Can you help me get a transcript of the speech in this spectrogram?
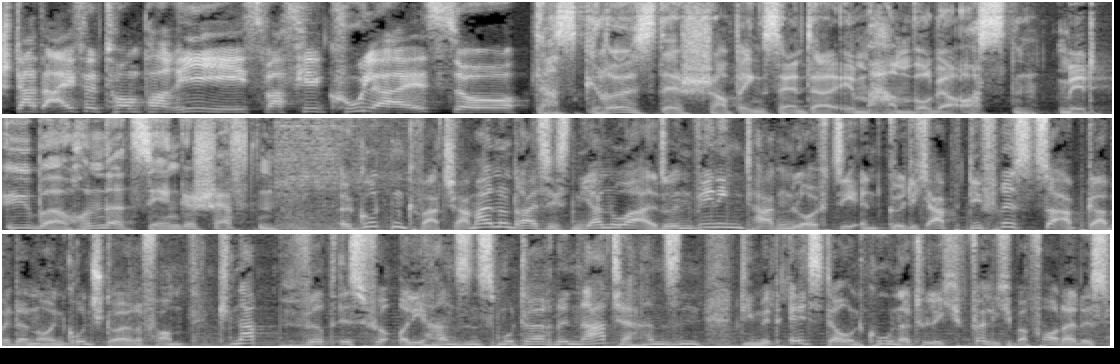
Stadt Eiffelturm Paris war viel cooler, ist so. Das größte Shoppingcenter im Hamburger Osten mit über 110 Geschäften. Äh, guten Quatsch. Am 31. Januar, also in wenigen Tagen, läuft sie endgültig ab. Die Frist zur Abgabe der neuen Grundsteuerreform. Knapp wird es für Olli Hansens Mutter Renate Hansen, die mit Elster und Kuh natürlich völlig überfordert ist.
